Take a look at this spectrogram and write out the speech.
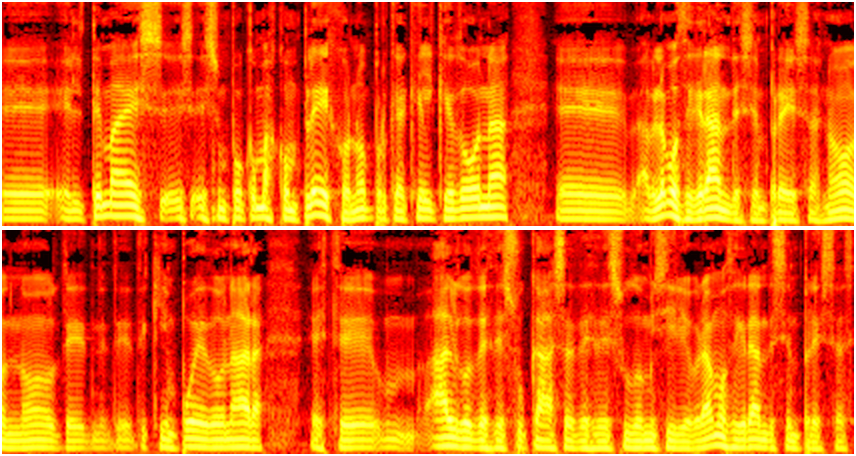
eh, el tema es, es, un poco más complejo, ¿no? Porque aquel que dona, eh, hablamos de grandes empresas, ¿no? No de, de, quien puede donar este, algo desde su casa, desde su domicilio. Hablamos de grandes empresas.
